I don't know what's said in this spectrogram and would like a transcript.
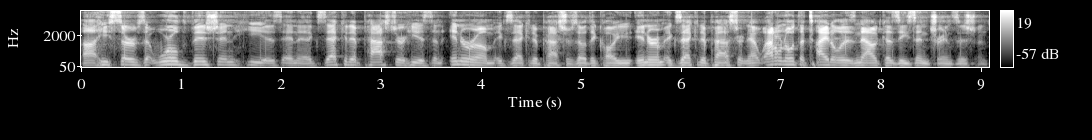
uh, he serves at World Vision. He is an executive pastor. He is an interim executive pastor. Is that what they call you? Interim executive pastor. Now, I don't know what the title is now because he's in transition,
